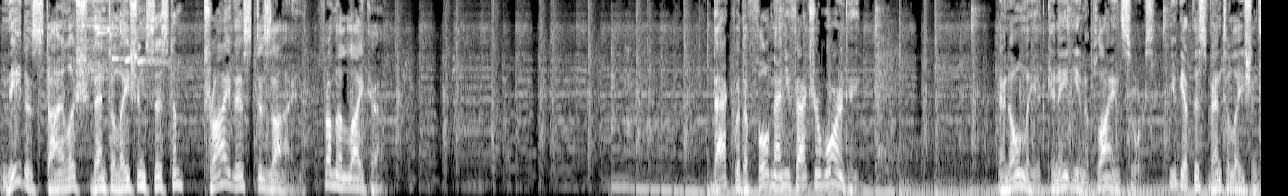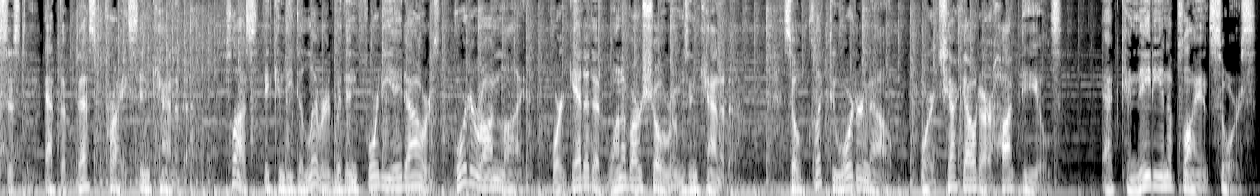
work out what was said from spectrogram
Need a stylish ventilation system? Try this design from the Elica. Backed with a full manufacturer warranty. And only at Canadian Appliance Source, you get this ventilation system at the best price in Canada. Plus, it can be delivered within 48 hours. Order online or get it at one of our showrooms in Canada. So click to order now or check out our hot deals at Canadian Appliance Source.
